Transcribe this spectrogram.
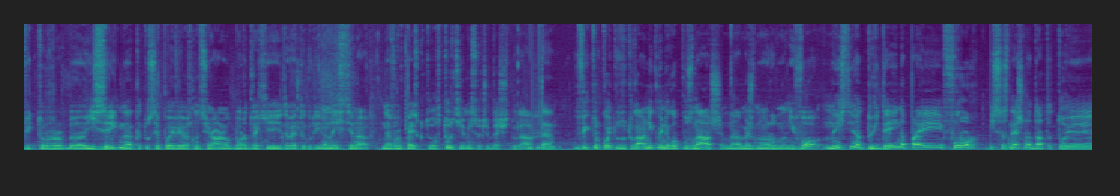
Виктор а, изригна, като се появи в националния отбор 2009 година, наистина на европейското в Турция, мисля, че беше тогава. Да. Виктор, който до тогава никой не го познаваше на международно ниво, наистина дойде и направи фурор. И с днешна дата той е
